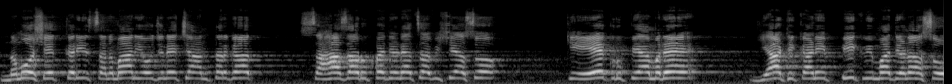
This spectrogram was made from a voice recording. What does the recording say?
नमो शेतकरी सन्मान योजनेच्या अंतर्गत सहा हजार रुपये देण्याचा विषय असो की एक रुपयामध्ये या ठिकाणी पीक विमा देणं असो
